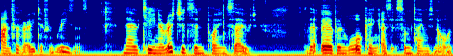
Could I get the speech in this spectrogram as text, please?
and for very different reasons. Now, Tina Richardson points out that urban walking, as it's sometimes known,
